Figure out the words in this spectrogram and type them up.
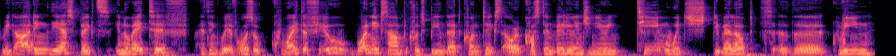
Regarding the aspect aspects innovative. I think we have also quite a few. One example could be in that context our cost and value engineering team, which developed uh, the green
